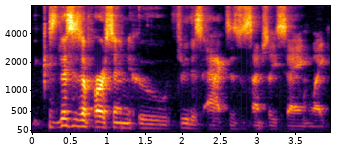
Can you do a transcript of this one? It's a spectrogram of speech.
because this is a person who through this act is essentially saying like,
